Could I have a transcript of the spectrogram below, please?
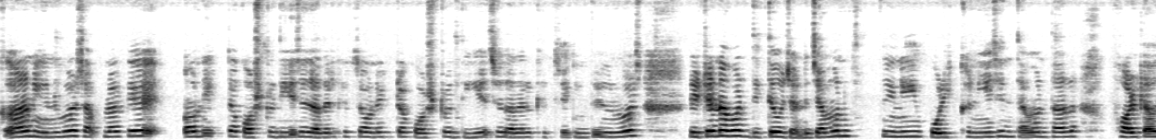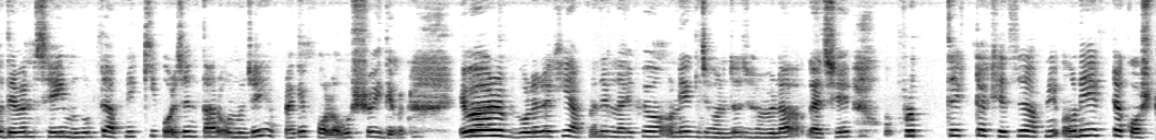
কারণ ইউনিভার্স আপনাকে অনেকটা কষ্ট দিয়েছে, যাদের ক্ষেত্রে অনেকটা কষ্ট দিয়েছে, তাদের ক্ষেত্রে কিন্তু ইউনিভার্স রিটার্ন আবার দিতেও জানে। যেমন তিনি পরীক্ষা নিয়েছেন, তেমন তার ফলটাও দেবেন। সেই মুহূর্তে আপনি কি করেছেন তার অনুযায়ী আপনাকে ফল অবশ্যই দেবেন। এবার বলে রাখি, আপনাদের লাইফে অনেক ঝঞ্ঝা ঝামেলা গেছে। প্রত্যেকটা ক্ষেত্রে আপনি অনেকটা কষ্ট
